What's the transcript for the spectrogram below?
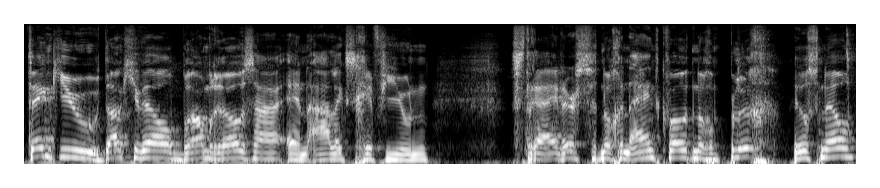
Thank you, dankjewel Bram Rosa en Alex Griffioen. Strijders, nog een eindquote, nog een plug, heel snel.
